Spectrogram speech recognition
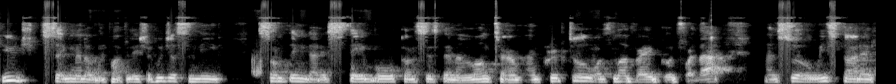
huge segment of the population who just need something that is stable, consistent, and long term. And crypto was not very good for that. And so we started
